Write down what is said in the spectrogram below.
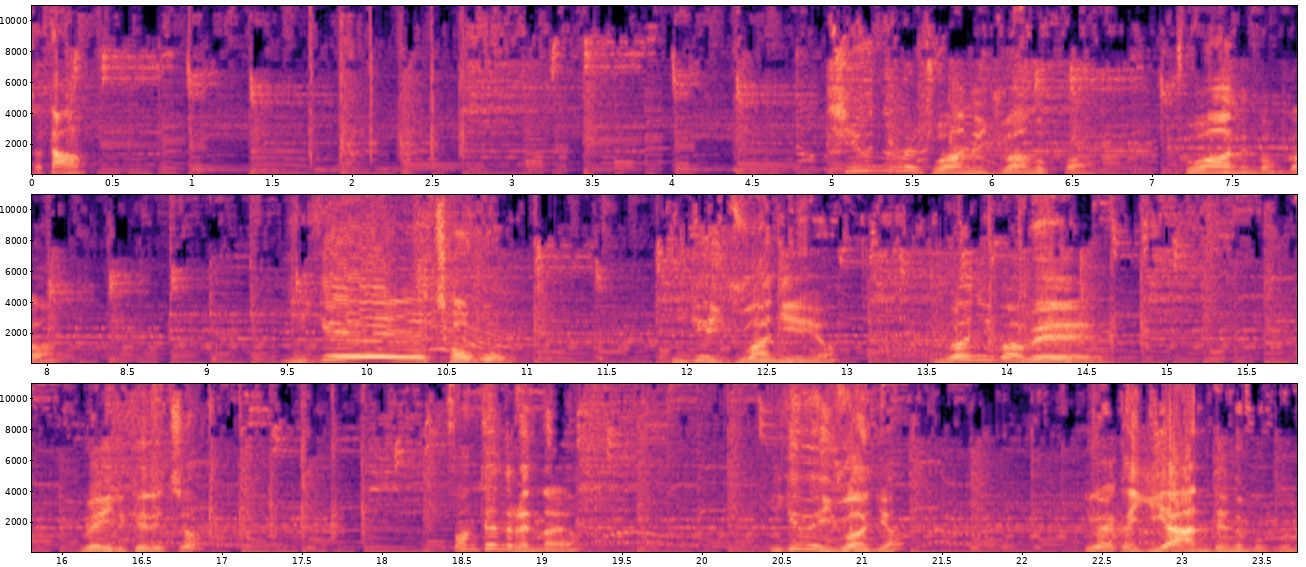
자 다음 시우님을 좋아하는 유한 오빠 좋아하는 건가? 이게 저고 이게 유한이에요? 유한이가 왜 왜 이렇게 됐죠? 썬텐을 했나요? 이게 왜 유한이야? 이거 약간 이해 안 되는 부분?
